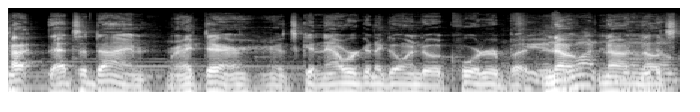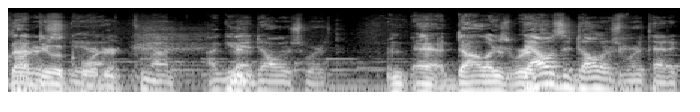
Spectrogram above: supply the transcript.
Uh, that's a dime right there. It's good. Now we're going to go into a quarter, but you no, want- no, no, let's not do a quarters. Yeah, quarter. Come on. I'll give you a dollar's worth. Uh, dollars worth. That was a dollar's worth at a,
